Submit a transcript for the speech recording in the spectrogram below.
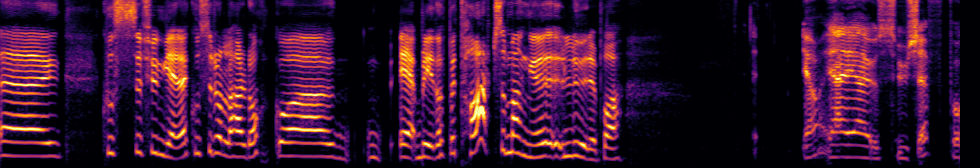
Eh, hvordan fungerer det? Hvilken rolle har dere? Og er, blir dere betalt, som mange lurer på? Ja, jeg er jo sursjef på,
